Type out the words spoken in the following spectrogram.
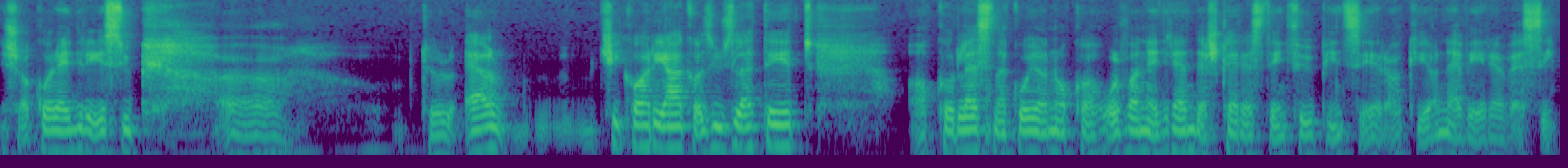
És akkor egy részük től elcsikarják az üzletét, akkor lesznek olyanok, ahol van egy rendes keresztény főpincér, aki a nevére veszi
